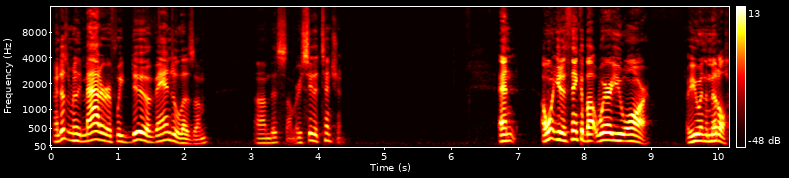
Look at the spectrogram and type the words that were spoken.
And it doesn't really matter if we do evangelism um, this summer. You see the tension. And I want you to think about where you are. Are you in the middle?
